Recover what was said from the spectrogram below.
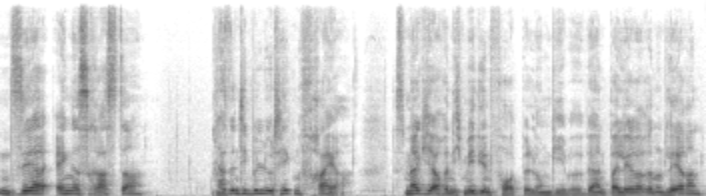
ein sehr enges Raster. Da sind die Bibliotheken freier. Das merke ich auch, wenn ich Medienfortbildung gebe. Während bei Lehrerinnen und Lehrern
